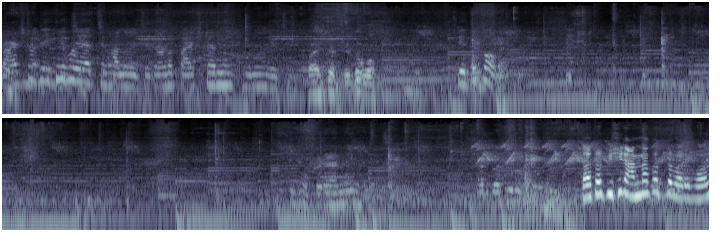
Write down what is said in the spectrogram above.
পায়েসটা দেখেই হয়ে যাচ্ছে ভালো হয়েছে কারণ পায়েসটা অনেক ঘুরো হয়েছে। পাঁচটা খেতে কম। খেতে কম। তা তোর পিসি রান্না করতে পারে বল।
